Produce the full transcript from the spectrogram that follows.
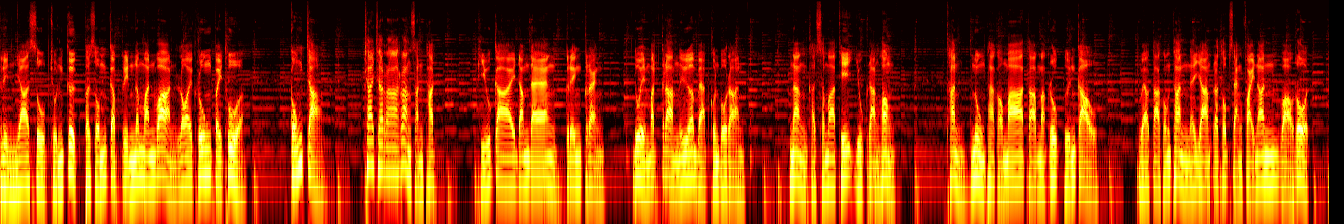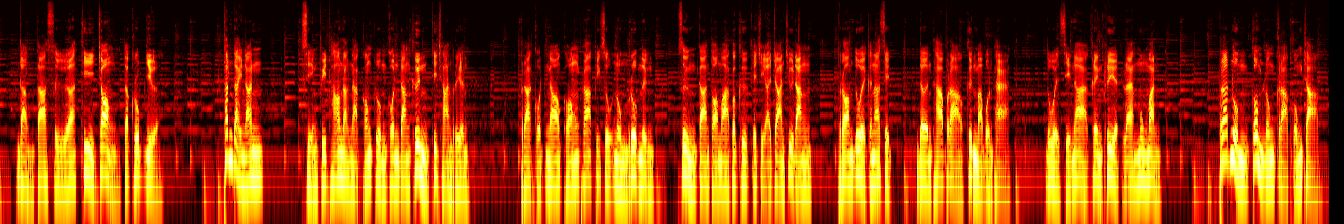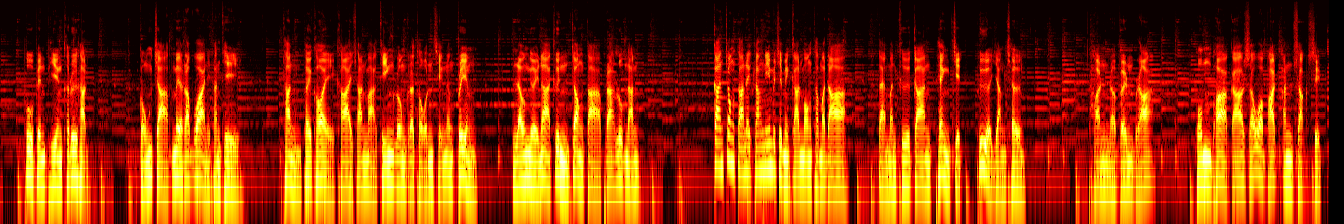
กลิ่นยาสูบฉุนกึกผสมกับกลิ่นน้ำมันว่านลอยคลุ้งไปทั่ว กงจาชายชราร่างสันทัด ผิวกายดำแดง เกรงแกร่ง ด้วยมัดกล้ามเนื้อแบบคนโบราณ นั่งขัดสมาธิอยู่กลางห้อง ท่านนุ่งผ้าขาวม้าตามมักรุกผืนเก่า แววตาของท่านในยามกระทบแสงไฟนั้นวาวโรดดั่งตาเสือที่จ้องตะครุบเหยื่อ ท่านใดนั้น เสียงฝีเท้าหนักๆของกลุ่มคนดังขึ้นที่ชานเรือน ปรากฏเงาของพระภิกษุหนุ่มรูปหนึ่ง ซึ่งการต่อมาก็คือเกจิอาจารย์ชื่อดัง พร้อมด้วยคณะสิทธิ์เดินท้าเปล่าขึ้นมาบนแพด้วยสีหน้าเคร่งเครียดและมุ่งมั่น พระหนุ่มก้มลงกราบกงจาบ ผู้เป็นเพียงคฤหัสถ์กงจาบไม่รับไหว้ในทันที ท่านค่อยๆ คายชานหมากทิ้งลงกระโถนเสียงดังเปรี้ยง แล้วเงยหน้าขึ้นจ้องตาพระรูปนั้น การจ้องตาในครั้งนี้ไม่ใช่เป็นการมองธรรมดา แต่มันคือการเพ่งจิตเพื่ออย่างเชิง ท่านเป็นพระห่มผ้ากาสาวพัดอันศักดิ์สิทธิ์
